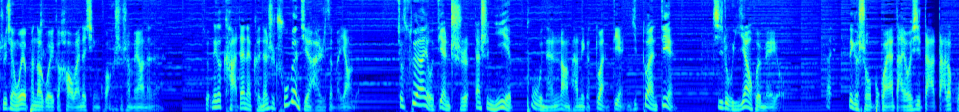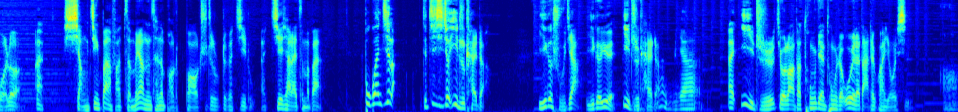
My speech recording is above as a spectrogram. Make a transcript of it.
之前我也碰到过一个好玩的情况，是什么样的呢？就那个卡带呢，可能是出问题了，还是怎么样的？就虽然有电池，但是你也不能让它那个断电，一断电，记录一样会没有。哎，那个时候不管呀，打游戏打打的火热，哎，想尽办法怎么样能才能保保持这个这个记录？哎，接下来怎么办？不关机了，这机器就一直开着，一个暑假一个月一直开着。那你们家，哎，一直就让他通电通着，为了打这款游戏。哦。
